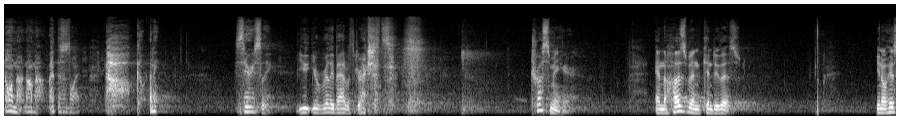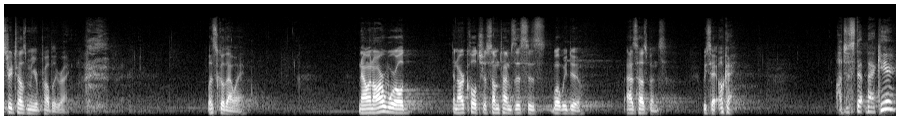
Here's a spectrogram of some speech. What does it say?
no, I'm not. No, I'm not. This is the way. No, I mean, seriously, you, you're really bad with directions. Trust me here. And the husband can do this. You know, history tells me you're probably right. Let's go that way. Now, in our world, in our culture, sometimes this is what we do as husbands. We say, okay, I'll just step back here.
